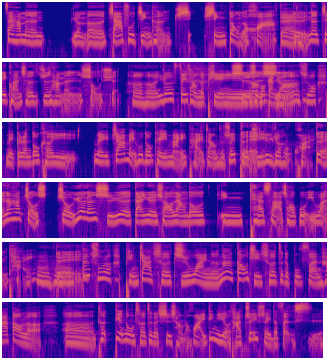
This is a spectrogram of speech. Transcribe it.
在他们。原呃家附近可能行行动的话，对对，那这款车就是他们首选，呵呵，因为非常的便宜，然后感觉好像说每个人都可以。每家每户都可以买一台这样子，所以普及率就很快。对，那它九九月跟十月的单月销量都因 Tesla 超过一万台。嗯，对。但除了平价车之外呢，那高级车这个部分，它到了呃特电动车这个市场的话，一定也有它追随的粉丝。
